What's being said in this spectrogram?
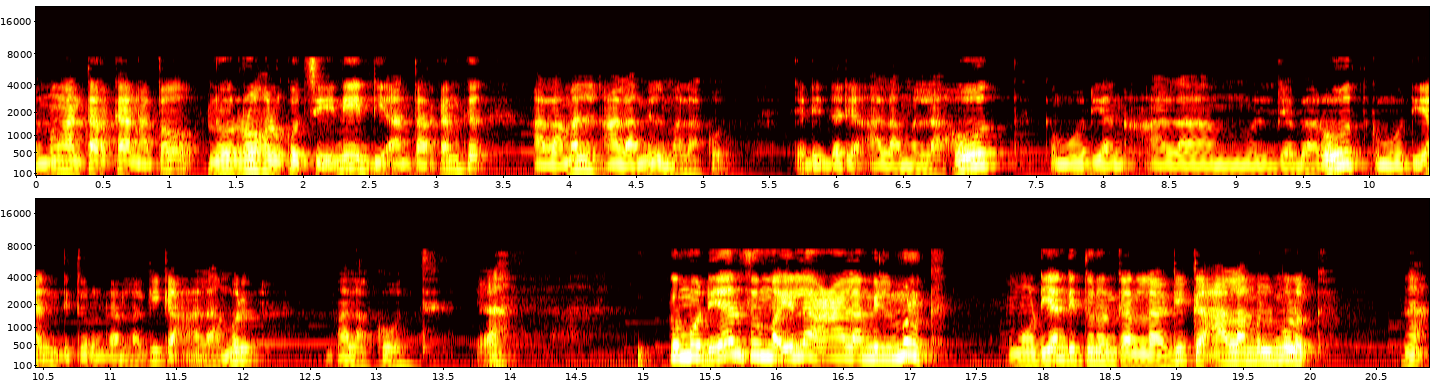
mengantarkan atau Ruhul Qudsi ini diantarkan ke alamil alamil malakut. Jadi dari alamul lahut, kemudian alamul jabarut, kemudian diturunkan lagi ke alamul malakut, ya. Kemudian summa ila alamil mulk. Kemudian diturunkan lagi ke alamul mulk. Nah,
